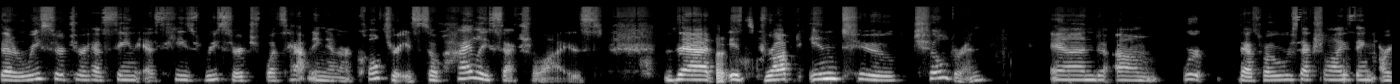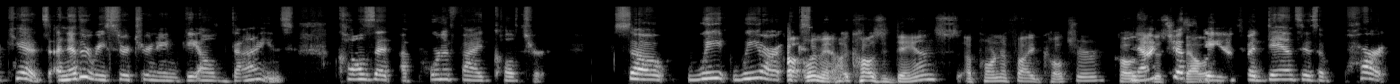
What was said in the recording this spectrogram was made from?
that a researcher has seen as he's researched what's happening in our culture. It's so highly sexualized that it's dropped into children, and um, we're that's why we're sexualizing our kids. Another researcher named Gail Dines calls it a pornified culture. So we we are Oh, wait a minute. It calls dance a pornified culture? Calls not just ballet- dance, but dance is a part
